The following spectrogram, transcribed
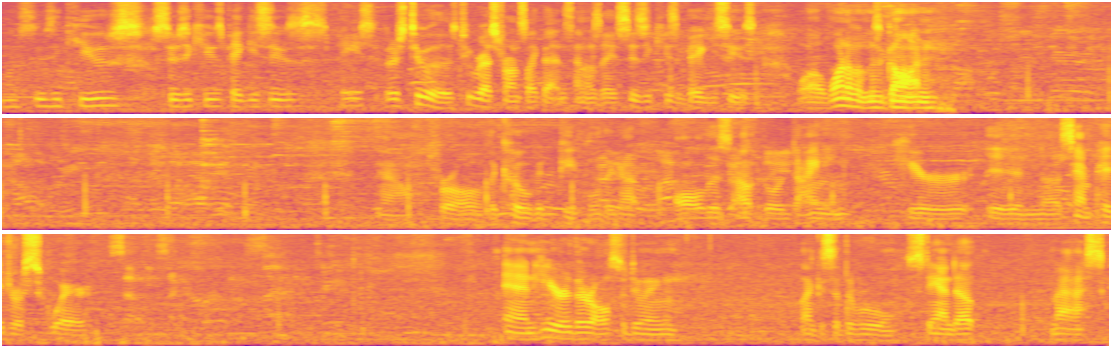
More Susie Q's, Susie Q's, Peggy Sue's. There's two of those, two restaurants like that in San Jose, Susie Q's and Peggy Sue's. Well, one of them is gone. Now, for all the COVID people, they got all this outdoor dining here in uh, San Pedro Square. And here they're also doing, like I said, the rule: stand up, mask,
